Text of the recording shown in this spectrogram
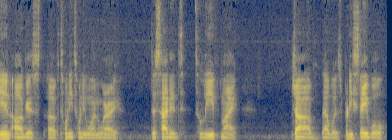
in August of 2021, where I decided to leave my job that was pretty stable,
